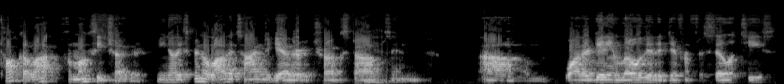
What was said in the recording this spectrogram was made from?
talk a lot amongst each other. You know, they spend a lot of time together at truck stops yeah. and um, while they're getting loaded at different facilities.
